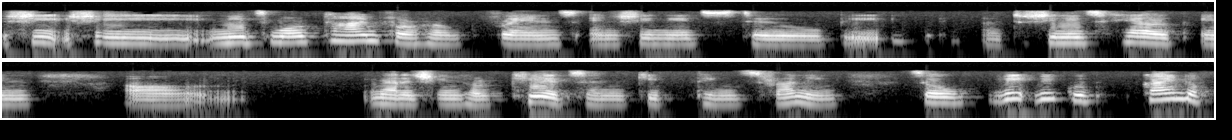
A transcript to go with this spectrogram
she she needs more time for her friends, and she needs to be uh, she needs help in um, managing her kids and keep things running. So we, we could kind of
